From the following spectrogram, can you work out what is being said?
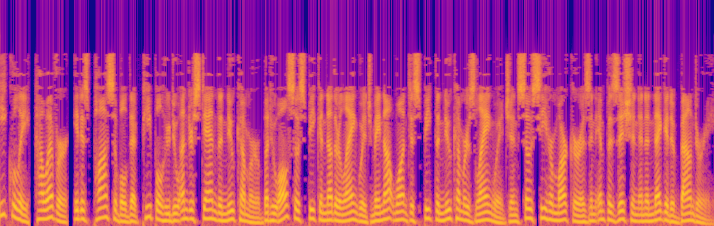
Equally, however, it is possible that people who do understand the newcomer but who also speak another language may not want to speak the newcomer's language and so see her marker as an imposition and a negative boundary.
